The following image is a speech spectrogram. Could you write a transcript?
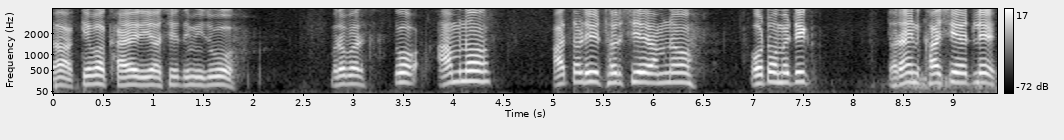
હા, કેવા ખાઈ રહ્યા છે તમે જુઓ. બરાબર? તો આમનો આતડી ઠરશે, આમનો ઓટોમેટિક ધરાઈને ખાશે એટલે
